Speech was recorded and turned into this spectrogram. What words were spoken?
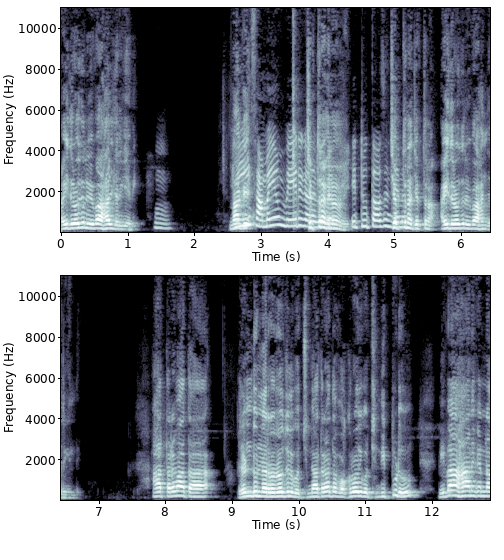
ఐదు రోజులు వివాహాలు జరిగేవి. నాకు సమయం వేరు. వినండి. చెప్తున్నా చెప్తున్నా. ఐదు రోజులు వివాహం జరిగింది. ఆ తర్వాత రెండున్నర రోజులకు వచ్చింది. ఆ తర్వాత ఒక రోజుకి వచ్చింది. ఇప్పుడు వివాహానికన్నా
